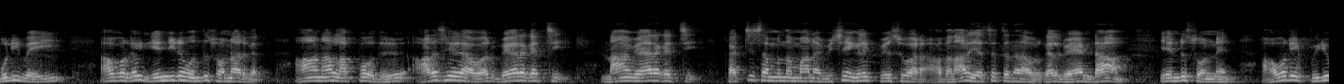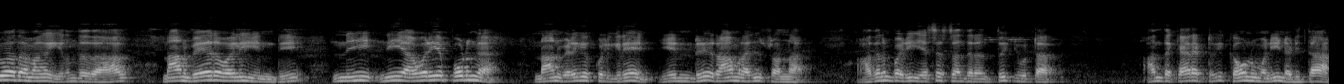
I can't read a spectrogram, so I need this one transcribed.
முடிவை அவர்கள் என்னிடம் வந்து சொன்னார்கள். ஆனால் அப்போது அரசியல் அவர் வேற கட்சி நான் வேற கட்சி கட்சி சம்பந்தமான விஷயங்களை பேசுவார். அதனால் எஸ். எஸ். சந்திரன் அவர்கள் வேண்டாம் என்று சொன்னேன். அவர்கள் பிடிவாதமாக இருந்ததால் நான் வேறு வழியின்றி நீ நீ அவரையே போடுங்க நான் விலகிக் கொள்கிறேன் என்று ராமராஜன் சொன்னார். அதன்படி எஸ். எஸ். சந்திரன் தூக்கிவிட்டார் அந்த கேரக்டருக்கு கவுனுமணி நடித்தார்.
